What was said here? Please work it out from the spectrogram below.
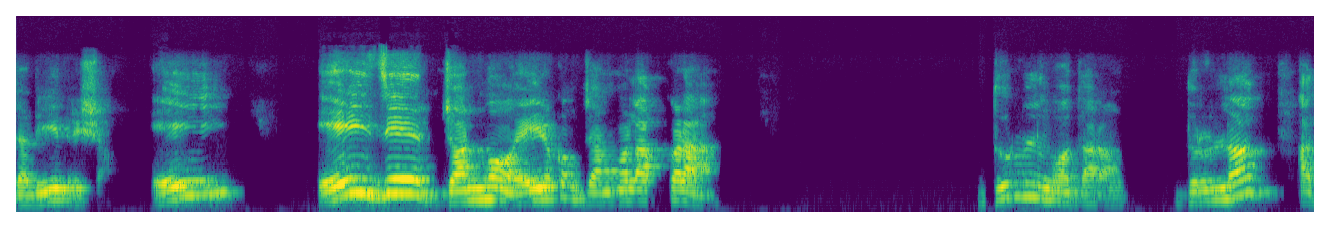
যদীদৃশ এই এই যে জন্ম, এইরকম জন্ম লাভ করা দুর্লভতরম, দুর্লভ আর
